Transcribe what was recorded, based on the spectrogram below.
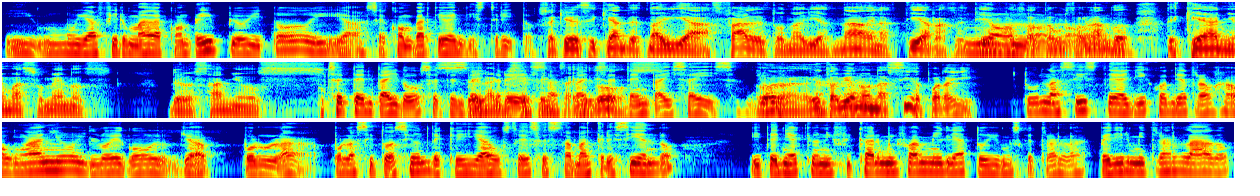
y muy afirmada con ripio y todo, y ya se convirtió en distrito. O sea, quiere decir que antes no había asfalto, no había nada en las tierras de tiempo. o sea, no, estamos no, hablando no. de qué año más o menos, de los años... 72, Del año 73, hasta el 72. 76. Yo, Ahora, yo todavía ajá. no nacía por ahí. Tú naciste allí cuando ya trabajaba un año y luego ya por la, por la situación de que ya ustedes estaban creciendo y tenía que unificar mi familia, tuvimos que pedir mi traslado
